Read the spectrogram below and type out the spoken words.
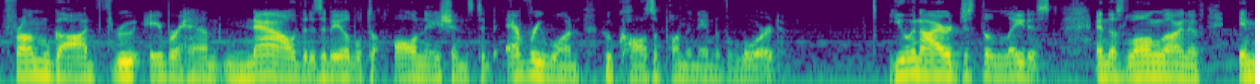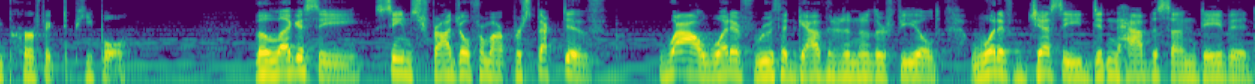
from God through Abraham, now that is available to all nations, to everyone who calls upon the name of the Lord. You and I are just the latest in this long line of imperfect people the legacy seems fragile from our perspective. Wow, what if Ruth had gathered in another field? What if Jesse didn't have the son David?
